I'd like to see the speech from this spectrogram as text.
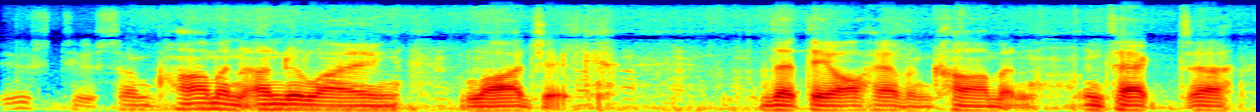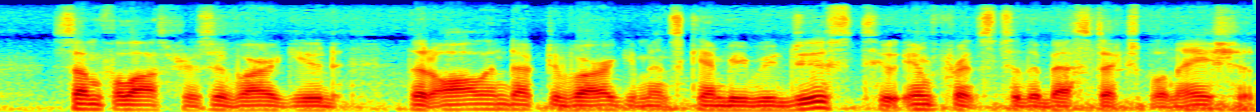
reduce to some common underlying logic that they all have in common. In fact, uh, some philosophers have argued that all inductive arguments can be reduced to inference to the best explanation,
